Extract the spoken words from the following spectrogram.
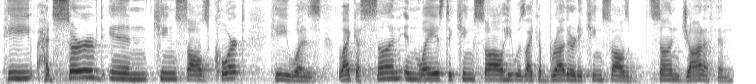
He had served in King Saul's court. He was like a son in ways to King Saul. He was like a brother to King Saul's son, Jonathan.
